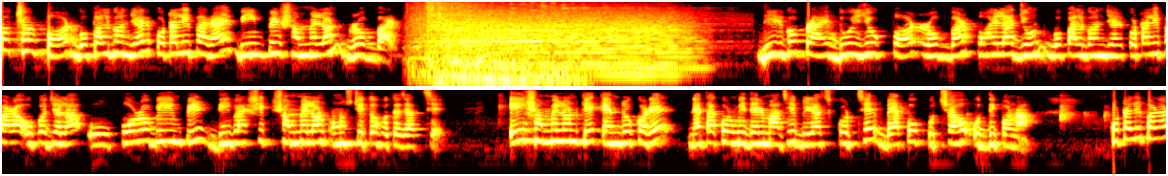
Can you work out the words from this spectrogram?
বছর পর গোপালগঞ্জের কোটালীপাড়ায় বিএনপির সম্মেলন রোববার। দীর্ঘ প্রায় দুই যুগ পর রোববার পহেলা জুন গোপালগঞ্জের কোটালীপাড়া উপজেলা ও পৌর বিএনপির দ্বিবার্ষিক সম্মেলন অনুষ্ঠিত হতে যাচ্ছে। এই সম্মেলনকে কেন্দ্র করে নেতাকর্মীদের মাঝে বিরাজ করছে ব্যাপক উৎসাহ উদ্দীপনা। কোটালীপাড়া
